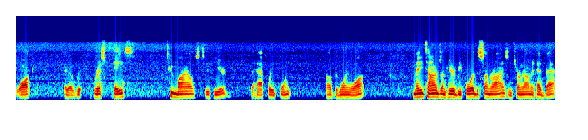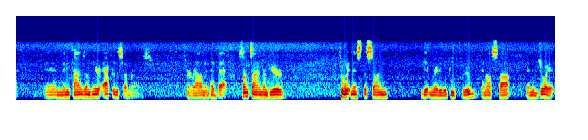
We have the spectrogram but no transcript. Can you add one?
walk at a brisk pace, two miles to here, the halfway point of the morning walk. Many times I'm here before the sunrise and turn around and head back, and many times I'm here after the sunrise turn around and head back. Sometimes I'm here to witness the sun getting ready to peek through, and I'll stop and enjoy it.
